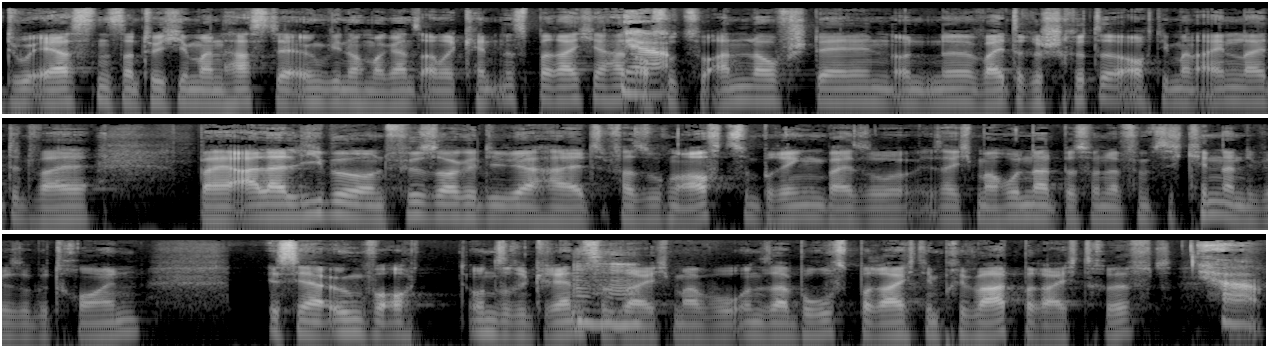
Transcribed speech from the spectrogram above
du erstens natürlich jemanden hast, der irgendwie nochmal ganz andere Kenntnisbereiche hat, ja. auch so zu Anlaufstellen und ne, weitere Schritte auch, die man einleitet, weil bei aller Liebe und Fürsorge, die wir halt versuchen aufzubringen, bei so, sag ich mal, 100 bis 150 Kindern, die wir so betreuen, ist ja irgendwo auch unsere Grenze, mhm. sag ich mal, wo unser Berufsbereich den Privatbereich trifft. Ja.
